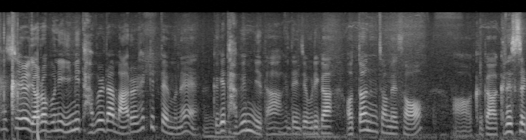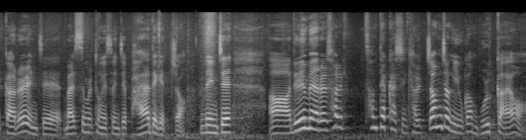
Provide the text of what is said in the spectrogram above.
사실 여러분이 이미 답을 다 말을 했기 때문에 그게 답입니다. 근데 이제 우리가 어떤 점에서 어, 그가 그랬을까를 이제 말씀을 통해서 이제 봐야 되겠죠. 근데 이제 어, 느헤미야를 설, 선택하신 결정적 이유가 뭘까요?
